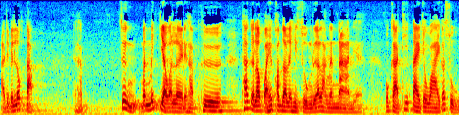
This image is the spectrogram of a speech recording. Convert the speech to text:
อาจจะเป็นโรคตับนะครับซึ่งมันไม่เกี่ยวกันเลยนะครับ คือถ้าเกิดเราปล่อยให้ความดันโลหิตสูงเรื้อรังนานๆเนี่ย โอกาสที่ไตจะวายก็สูง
